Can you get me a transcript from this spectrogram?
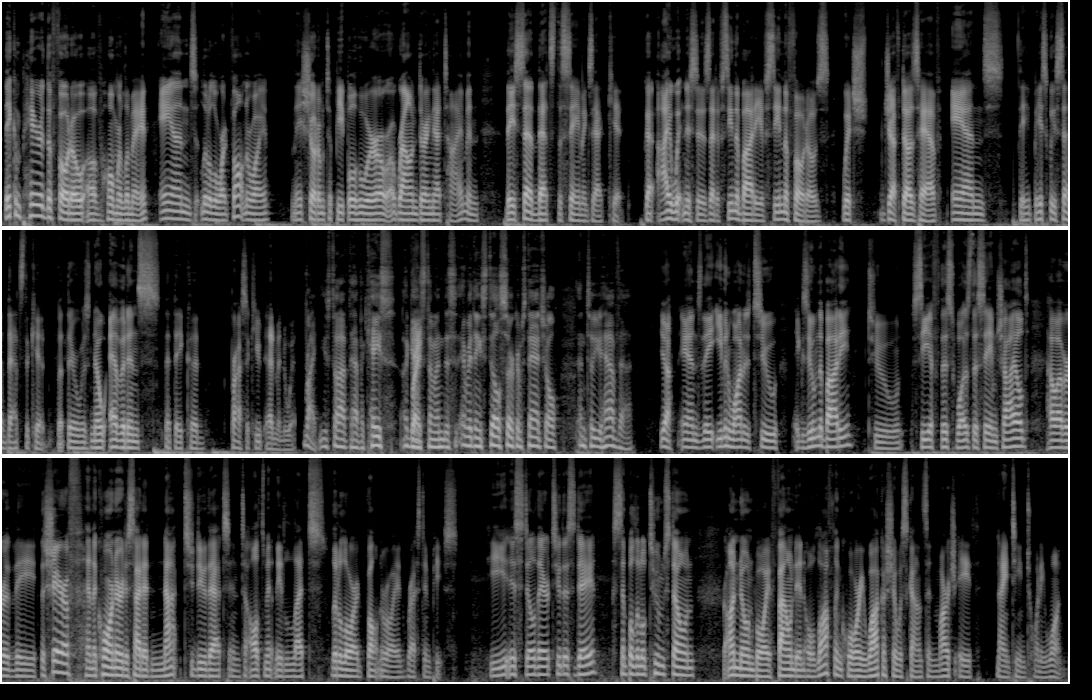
they compared the photo of Homer LeMay and Little Lord Fauntleroy, and they showed them to people who were around during that time, and they said that's the same exact kid. We've got eyewitnesses that have seen the body, have seen the photos, which Jeff does have, and they basically said that's the kid. But there was no evidence that they could prosecute Edmund with. Right. You still have to have a case against him, and this everything's still circumstantial until you have that. Yeah, and they even wanted to exhume the body to see if this was the same child. However, the the sheriff and the coroner decided not to do that and to ultimately let little Lord Fauntleroy rest in peace. He is still there to this day. Simple little tombstone, unknown boy found in O'Laughlin Quarry, Waukesha, Wisconsin, March 8th, 1921.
